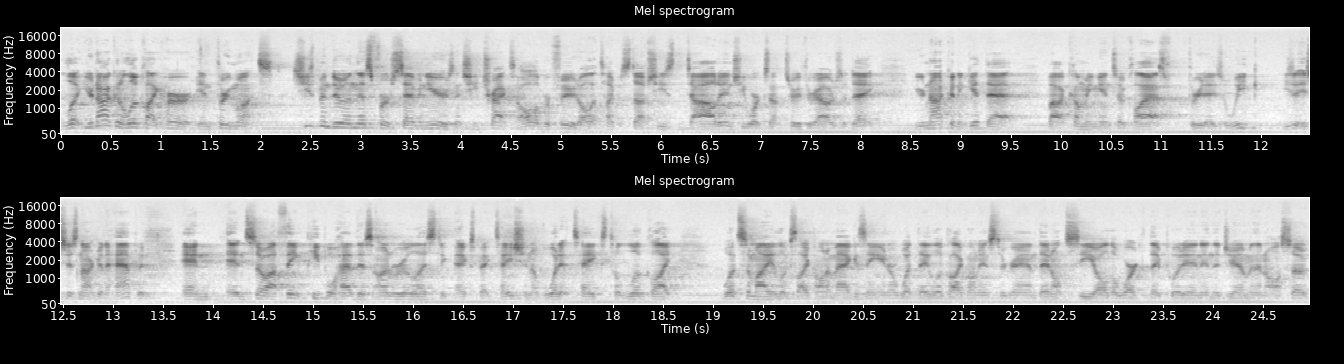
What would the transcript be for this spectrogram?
Look, you're not going to look like her in three months. She's been doing this for seven years, and she tracks all of her food, all that type of stuff. She's dialed in. She works out two or three hours a day. You're not going to get that by coming into a class three days a week. It's just not going to happen. And and so I think people have this unrealistic expectation of what it takes to look like what somebody looks like on a magazine or what they look like on Instagram. They don't see all the work that they put in in the gym and then also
